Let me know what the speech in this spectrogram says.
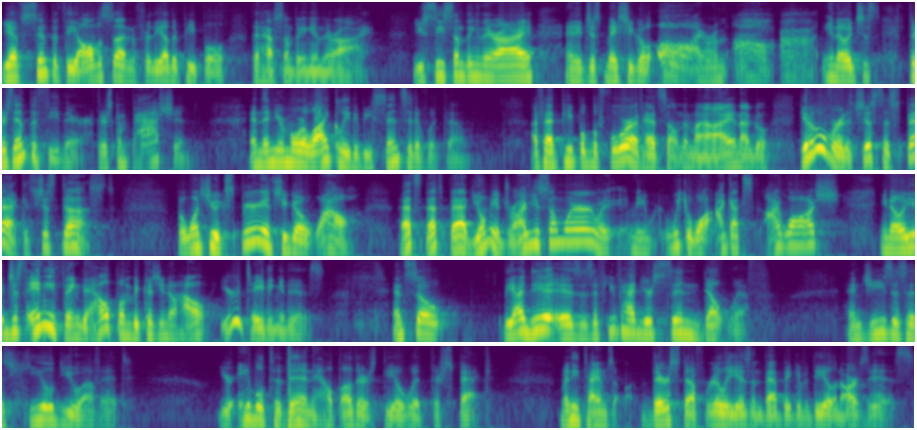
you have sympathy all of a sudden for the other people that have something in their eye. You see something in their eye, and it just makes you go, "Oh, I rem, oh, ah." You know, it's just there's empathy there. There's compassion, and then you're more likely to be sensitive with them. I've had people before. I've had something in my eye, and I go, "Get over it. It's just a speck. It's just dust." But once you experience, you go, "Wow, that's that's bad. You want me to drive you somewhere? I mean, we could. Wa- I got eye wash. You know, just anything to help them because you know how irritating it is. And so the idea is, is if you've had your sin dealt with and Jesus has healed you of it, you're able to then help others deal with their speck. Many times their stuff really isn't that big of a deal and ours is.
